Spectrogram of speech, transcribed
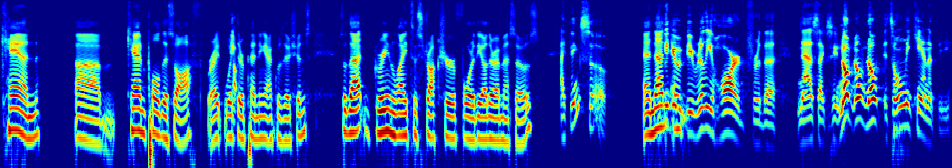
can um, can pull this off, right, with yep. their pending acquisitions. So that green lights a structure for the other MSOs. I think so. And that I think it would be really hard for the Nasdaq to say, nope, nope, nope. It's only Canopy.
